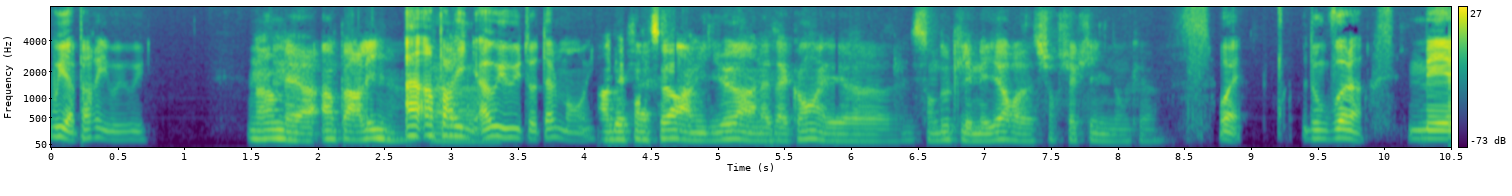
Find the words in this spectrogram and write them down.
oui, à Paris, oui, oui. Non, mais euh, un par ligne. Ah, un par ligne. Ah oui, oui, totalement. Oui. Un défenseur, un milieu, un attaquant et euh, sans doute les meilleurs euh, sur chaque ligne. Donc, Ouais, donc voilà. Mais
